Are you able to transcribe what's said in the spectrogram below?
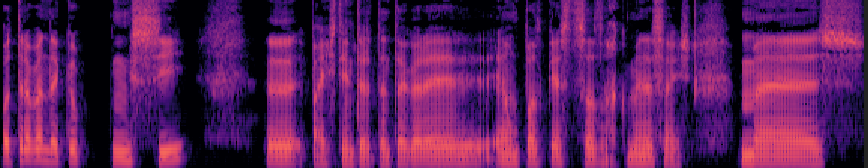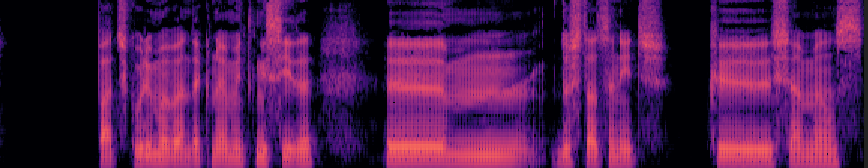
Outra banda que eu conheci, uh, pá, isto entretanto agora é, é um podcast só de recomendações, mas pá, descobri uma banda que não é muito conhecida uh, dos Estados Unidos que chamam-se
